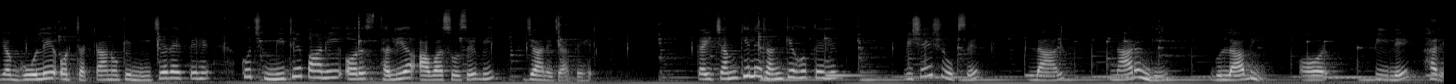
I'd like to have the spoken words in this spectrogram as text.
या गोले और चट्टानों के नीचे रहते हैं। कुछ मीठे पानी और स्थलीय आवासों से भी जाने जाते हैं। कई चमकीले रंग के होते हैं। विशेष रूप से लाल, नारंगी, गुलाबी और पीले, हरे।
